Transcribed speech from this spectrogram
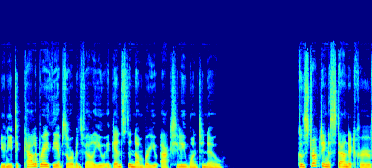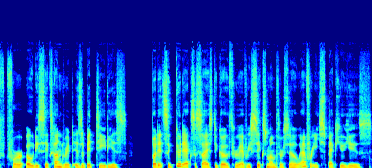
you need to calibrate the absorbance value against the number you actually want to know. Constructing a standard curve for OD600 is a bit tedious, but it's a good exercise to go through every six months or so and for each spec you use.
